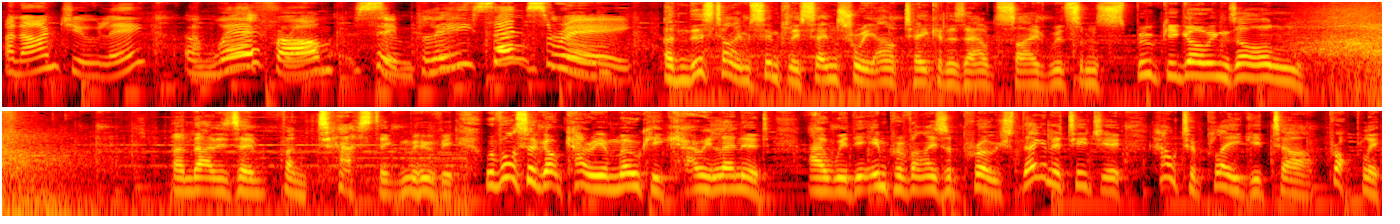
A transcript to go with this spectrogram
And I'm Julie. And, we're from Simply Sensory. And this time, Simply Sensory are taking us outside with some spooky goings on and that is a fantastic movie. We've also got karaoke, Carrie Leonard, uh, with the improvised approach. They're going to teach you how to play guitar properly,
